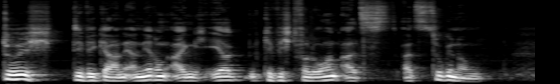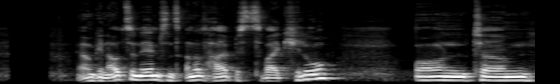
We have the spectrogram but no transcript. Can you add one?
durch die vegane Ernährung eigentlich eher Gewicht verloren als, als zugenommen. Ja, um genau zu nehmen, sind es anderthalb bis zwei Kilo. Und ähm,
